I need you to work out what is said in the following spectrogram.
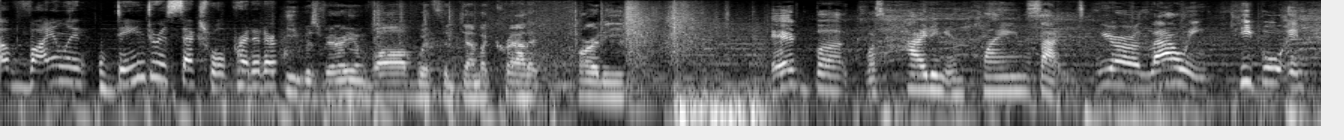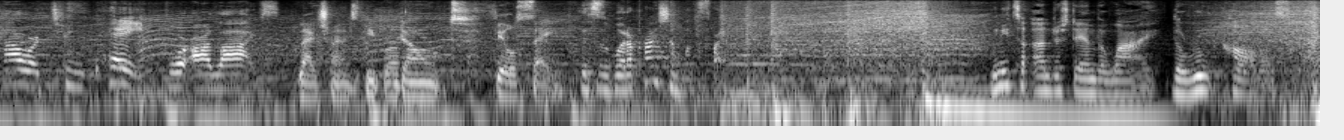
A violent, dangerous sexual predator. He was very involved with the Democratic Party. Ed Buck was hiding in plain sight. We are allowing people in power to pay for our lives. Black trans people don't feel safe. This is what oppression looks like. We need to understand the why, the root cause.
